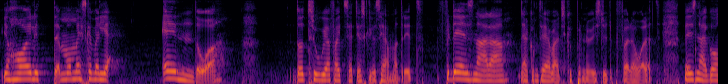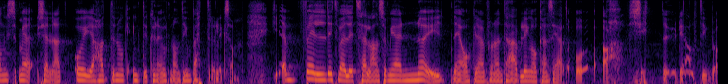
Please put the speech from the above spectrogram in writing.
jag har lite, men om jag ska välja en då, då tror jag faktiskt att jag skulle säga Madrid. För det är en sån här, äh, när jag kom till världscupen nu i slutet på förra året. Det är en sån här gång som jag känner att oj, jag hade nog inte kunnat gjort någonting bättre. Liksom. Jag är väldigt, väldigt sällan som jag är nöjd när jag åker hem från en tävling och kan säga att oh, shit, nu det är allting bra.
